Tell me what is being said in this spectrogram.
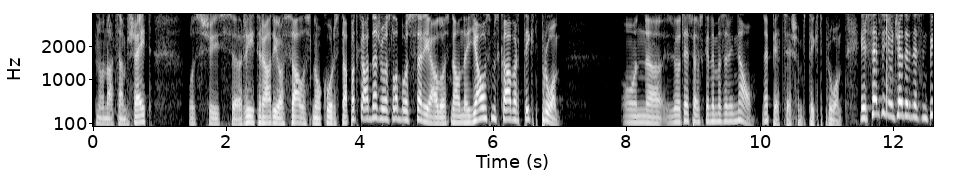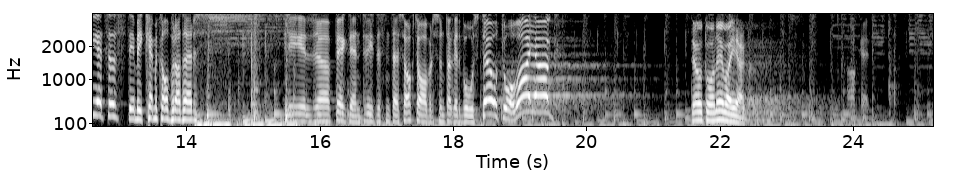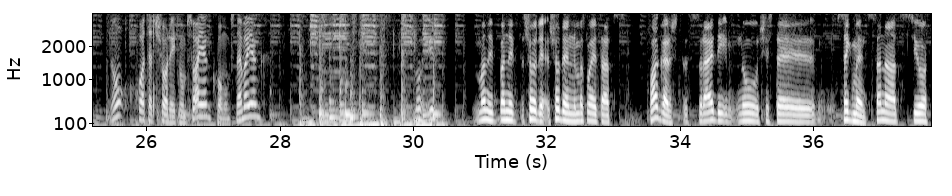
nonācām šeit. Uz šīs eh, rīta radio salas, no kuras tāpat kā dažos labos seriālos, nav ne jausmas, kā var tikt prom. Un uh, ļoti iespējams, ka nemaz arī nav nepieciešams tikt prom. Ir 7,45. Tie bija Chemical Brothers. Ir uh, piekdiena, 30. oktobris, un tagad būs tev to vajag. Tev to nevajag. Okay. Nu, ko tad šorīt mums vajag, ko mums nevajag? Nu, ir, man ir, man ir šodien, šodien mazliet tāds pagaršs, tas raidījums, nu, šis segments sanācis, jo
